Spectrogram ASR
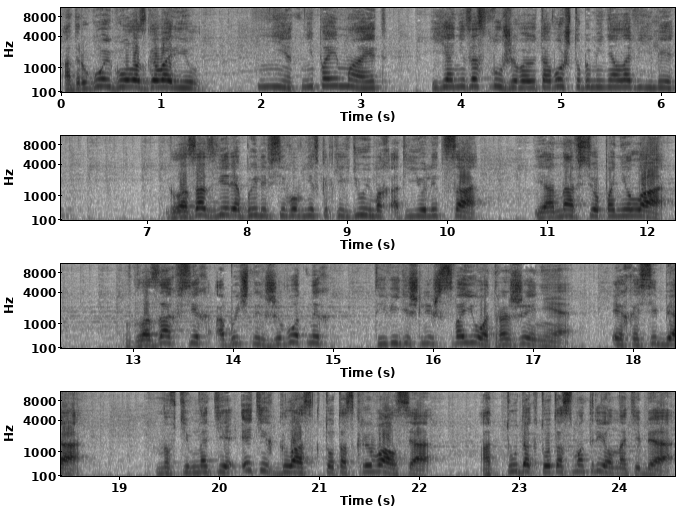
А другой голос говорил «Нет, не поймает. Я не заслуживаю того, чтобы меня ловили». Глаза зверя были всего в нескольких дюймах от ее лица, и она все поняла. В глазах всех обычных животных ты видишь лишь свое отражение, эхо себя. Но в темноте этих глаз кто-то скрывался, оттуда кто-то смотрел на тебя.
